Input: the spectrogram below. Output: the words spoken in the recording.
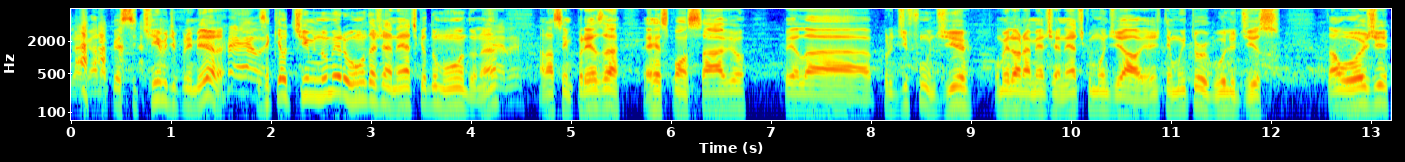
jogando com esse time de primeira? É, esse aqui é o time número um da genética do mundo, né? É, né? A nossa empresa é responsável pela, por difundir o melhoramento genético mundial e a gente tem muito orgulho disso. Então hoje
